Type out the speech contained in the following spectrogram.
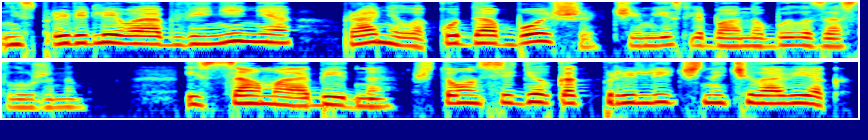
Несправедливое обвинение ранило куда больше, чем если бы оно было заслуженным. И самое обидное, что он сидел как приличный человек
